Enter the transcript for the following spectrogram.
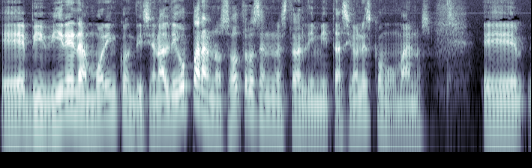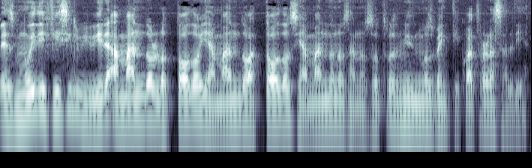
vivir en amor incondicional. Digo, para nosotros en nuestras limitaciones como humanos. Eh, es muy difícil vivir amándolo todo y amando a todos y amándonos a nosotros mismos 24 horas al día.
